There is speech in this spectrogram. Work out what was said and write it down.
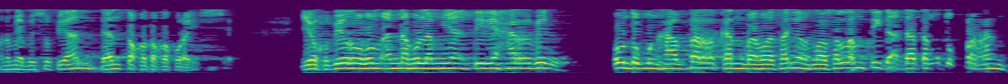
menemui Abu Sufyan dan tokoh-tokoh Quraisy. Yukhbiruhum annahu lam ya'ti li harbin untuk menghabarkan bahwasanya Rasulullah SAW tidak datang untuk perang.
